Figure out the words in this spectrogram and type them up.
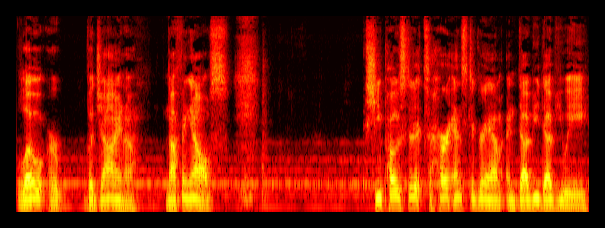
low her vagina, nothing else. She posted it to her Instagram, and WWE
